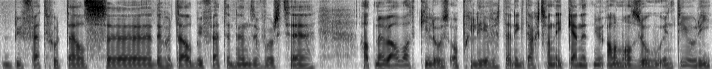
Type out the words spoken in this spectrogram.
buffethotels, eh, de hotelbuffetten enzovoort, had mij wel wat kilo's opgeleverd. En ik dacht van, ik ken het nu allemaal zo goed in theorie,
